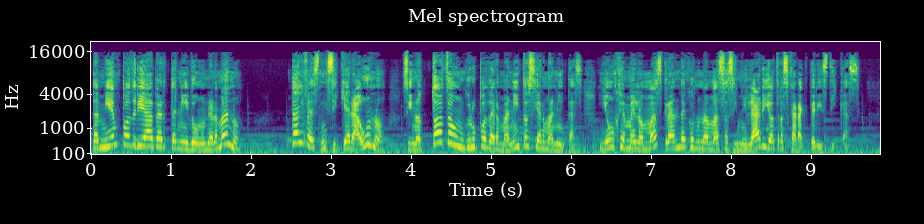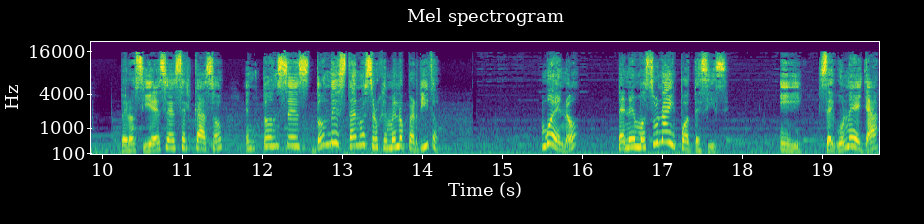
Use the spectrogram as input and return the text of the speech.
También podría haber tenido un hermano. Tal vez ni siquiera uno, sino todo un grupo de hermanitos y hermanitas, y un gemelo más grande con una masa similar y otras características. Pero si ese es el caso, entonces, ¿dónde está nuestro gemelo perdido? Bueno, tenemos una hipótesis. Y, según ella,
